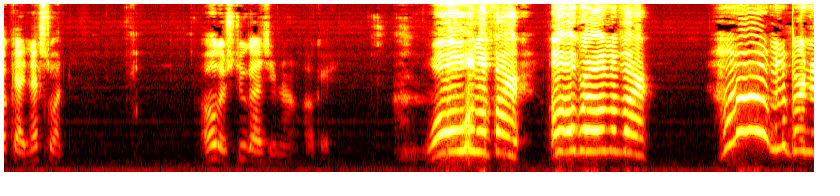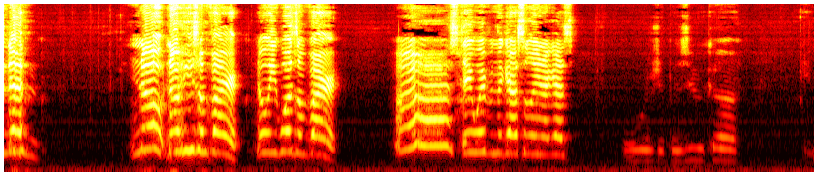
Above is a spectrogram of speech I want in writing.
Okay, next one. Oh, there's two guys here now. Okay. Whoa, I'm on fire! Oh, bro, I'm on fire! Ah, I'm gonna burn to death! No, no, he's on fire! No, he was on fire! Ah, stay away from the gasoline, I guess. Where's your bazooka? Give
